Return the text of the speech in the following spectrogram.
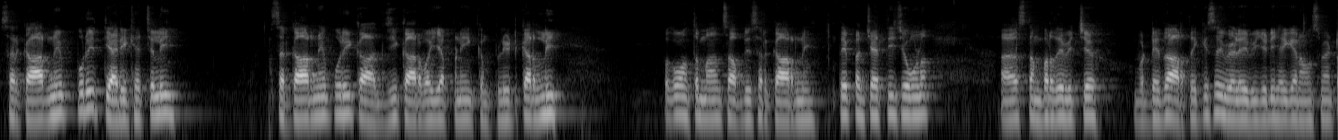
ਸਰਕਾਰ ਨੇ ਪੂਰੀ ਤਿਆਰੀ ਖਿੱਚ ਲਈ। ਸਰਕਾਰ ਨੇ ਪੂਰੀ ਕਾਗਜ਼ੀ ਕਾਰਵਾਈ ਆਪਣੀ ਕੰਪਲੀਟ ਕਰ ਲਈ। ਭਗਵੰਤ ਮਾਨ ਸਾਹਿਬ ਦੀ ਸਰਕਾਰ ਨੇ ਤੇ ਪੰਚਾਇਤੀ ਚੋਣ ਸਤੰਬਰ ਦੇ ਵਿੱਚ ਵੱਡੇ ਆਧਾਰ ਤੇ ਕਿਸੇ ਵੇਲੇ ਵੀ ਜਿਹੜੀ ਹੈਗੀ ਅਨਾਉਂਸਮੈਂਟ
